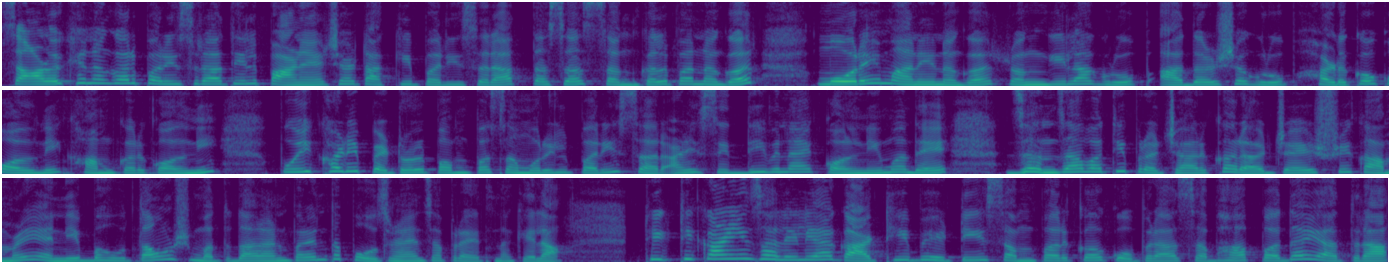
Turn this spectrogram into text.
साळोखेनगर परिसरातील पाण्याच्या टाकी परिसरात तसंच संकल्पनगर मोरे मानेनगर रंगीला ग्रुप आदर्श ग्रुप हडको colony Khamkar colony Puikhadi petrol pump समोरील परिसर आणि सिद्धिविनायक कॉलनीमध्ये झंझावती प्रचार करत जयश्री कांबळे यांनी बहुतांश मतदारांपर्यंत पोहोचण्याचा प्रयत्न केला. ठिकठिकाणी झालेल्या गाठी भेटी संपर्क कोपरा सभा पदयात्रा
